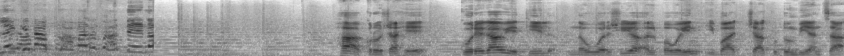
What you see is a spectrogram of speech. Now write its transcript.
लेकिन आपको हमारा साथ देना हा आक्रोश आहे गोरेगाव येथील नऊ वर्षीय अल्पवयीन इबादच्या कुटुंबियांचा.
